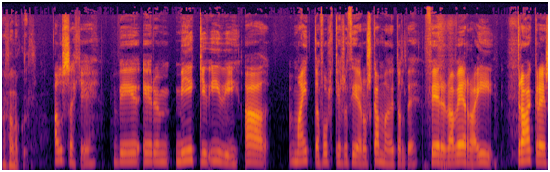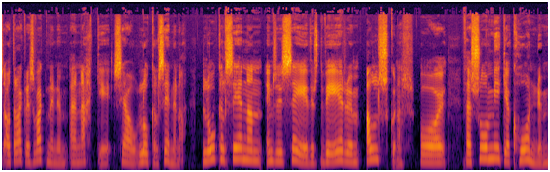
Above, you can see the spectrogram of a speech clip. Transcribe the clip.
er það nokkuð? Alls ekki, við erum mikið í því að mæta fólki eins og þér og skamma þau daldi fyrir að vera í dragreis á dragreisvagninum en ekki sjá lokalsenuna. Lokalsenan eins og ég segi, þú veist, við erum allskunar og það er svo mikið að konum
